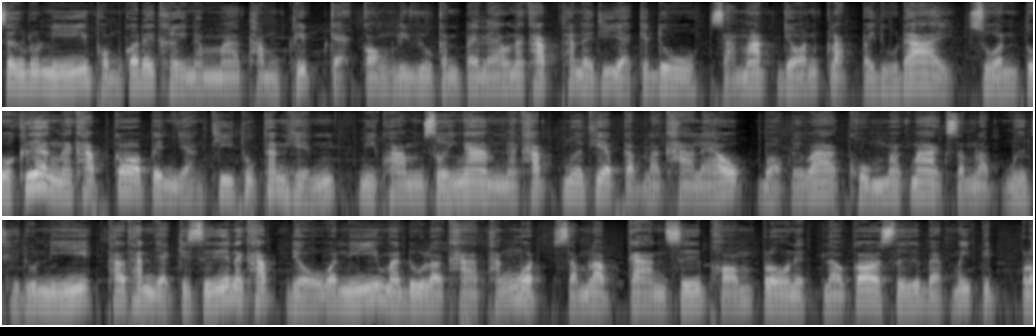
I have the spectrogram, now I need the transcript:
ซึ่งรุ่นนี้ผมก็ได้เคยนำมาทำคลิปแกะกล่องรีวิวกันไปแล้วนะครับ ท่านใดที่อยากจะดูสามารถย้อนกลับไปดูได้ ส่วนตัวเครื่องนะครับก็เป็นอย่างที่ทุกท่านเห็นมีความสวยงามนะครับ เมื่อเทียบกับราคาแล้วบอกเลยว่าคุ้มมากๆสำหรับมือถือรุ่นนี้ถ้าท่านอยากจะซื้อนะครับ เดี๋ยววันนี้มาดูราคาทั้งหมดสำหรับการซื้อพร้อมโปรเน็ตแล้วก็ซื้อแบบไม่ติดโปร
